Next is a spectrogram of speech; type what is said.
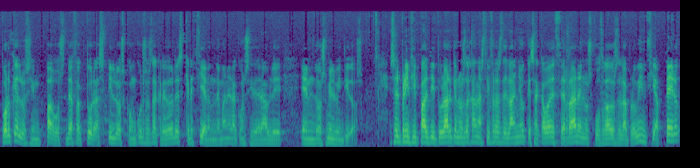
porque los impagos de facturas y los concursos de acreedores crecieron de manera considerable en 2022. Es el principal titular que nos dejan las cifras del año que se acaba de cerrar en los juzgados de la provincia, pero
